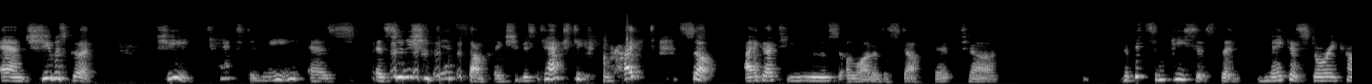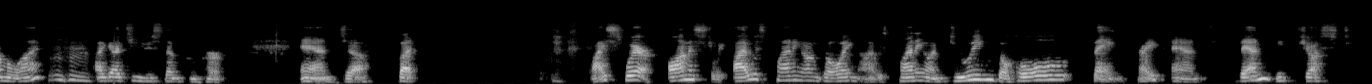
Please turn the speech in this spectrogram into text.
And she was good. She texted me as as soon as she did something. She was texting me, right? So I got to use a lot of the stuff that uh, the bits and pieces that make a story come alive. Mm-hmm. I got to use them from her. And uh, but I swear, honestly, I was planning on going. I was planning on doing the whole thing, right? And then it just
